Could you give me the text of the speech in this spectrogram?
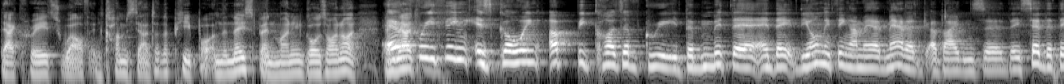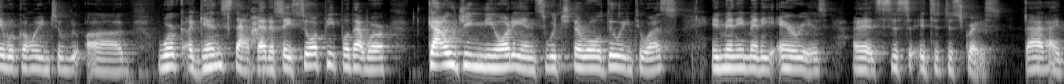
That creates wealth and comes down to the people, and then they spend money and goes on and on. And Everything is going up because of greed. The the they, the only thing I'm mad, mad at Biden's uh, they said that they were going to uh, work against that. That if they saw people that were gouging the audience, which they're all doing to us in many many areas, uh, it's just it's a disgrace. That I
